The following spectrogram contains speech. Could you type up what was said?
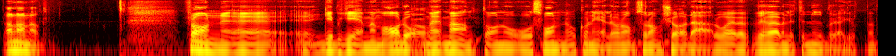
bland annat. Från eh, Gbg MMA då Ja. med, med Anton och, och Svanne och Cornelia och de så de kör där och vi har även lite nybörjargruppen.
